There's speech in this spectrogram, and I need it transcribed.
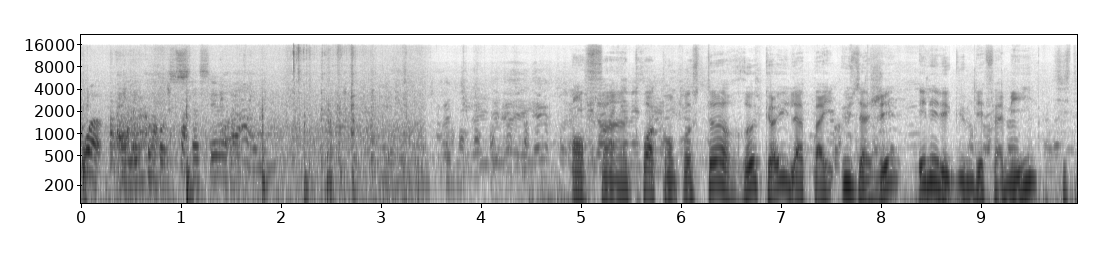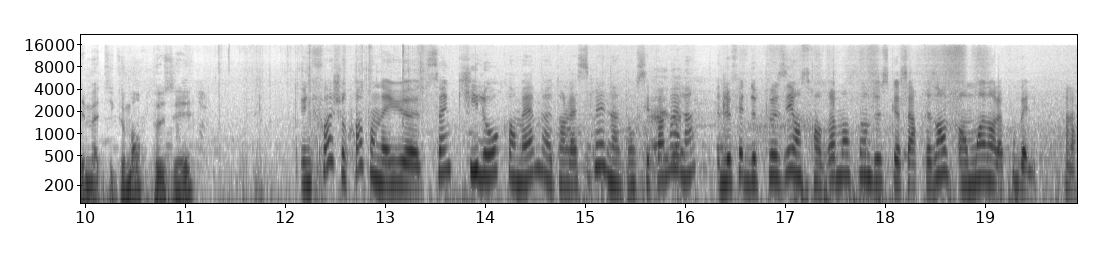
Wow, elle est grosse, ça c'est vrai. Enfin, trois composteurs recueillent la paille usagée et les légumes des familles, systématiquement pesés. Une fois, je crois qu'on a eu euh, 5 kilos quand même dans la semaine, hein, donc c'est pas mal. hein. Le fait de peser, on se rend vraiment compte de ce que ça représente en moins dans la poubelle. Voilà.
